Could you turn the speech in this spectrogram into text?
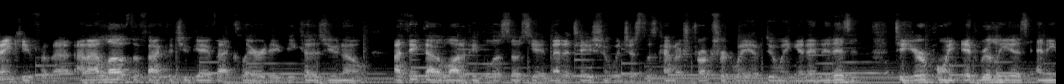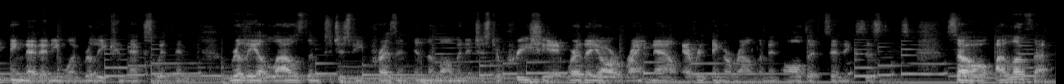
Thank you for that. And I love the fact that you gave that clarity because, you know, I think that a lot of people associate meditation with just this kind of structured way of doing it. And it isn't. To your point, it really is anything that anyone really connects with and really allows them to just be present in the moment and just appreciate where they are right now, everything around them, and all that's in existence. So I love that.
